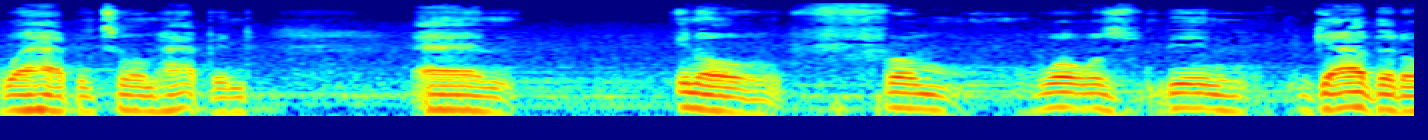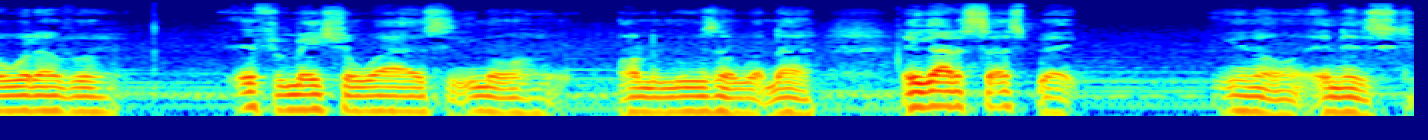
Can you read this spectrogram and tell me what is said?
what happened to him happened. And, you know, from what was being gathered or whatever, information wise, you know, on the news and whatnot, they got a suspect, you know, in his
